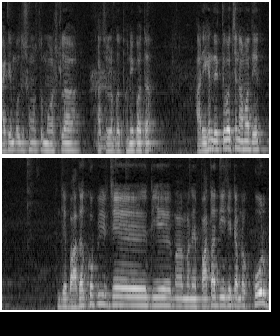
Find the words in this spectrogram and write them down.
আইটেম বলতে সমস্ত মশলা কাঁচা লঙ্কা ধনে পাতা। আর এখানে দেখতে পাচ্ছেন আমাদের যে বাঁধাকপির যে দিয়ে মানে পাতা দিয়ে যেটা আমরা করব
